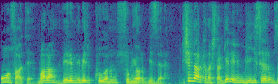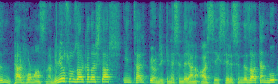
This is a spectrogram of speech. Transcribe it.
10 saate varan verimli bir kullanım sunuyor bizlere. Şimdi arkadaşlar gelelim bilgisayarımızın performansına. Biliyorsunuz arkadaşlar Intel bir önceki nesilde yani i serisinde zaten bu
